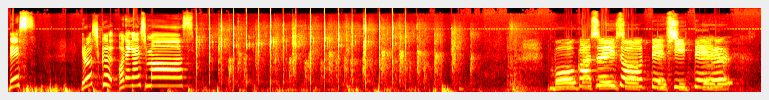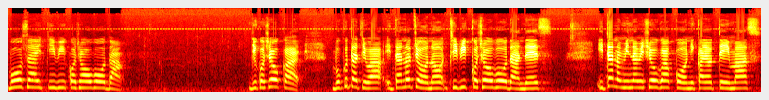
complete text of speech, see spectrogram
です。よろしくお願いします。防火水槽って知ってる？防災ちびこ消防団。自己紹介。僕たちは板野町のちびっこ消防団です。板野南小学校に通っています。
